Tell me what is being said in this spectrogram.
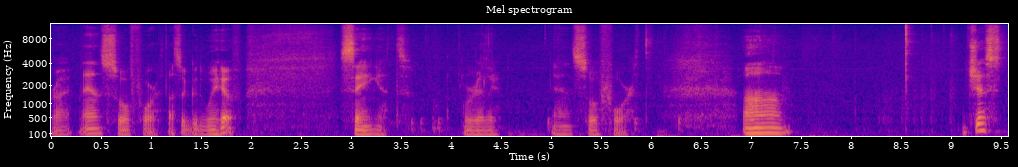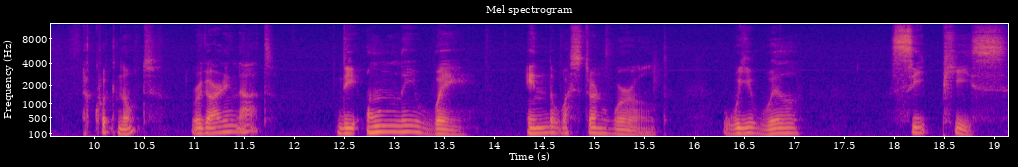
right? And so forth. That's a good way of saying it really and so forth. Um, just a quick note regarding that. The only way in the western world we will see peace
